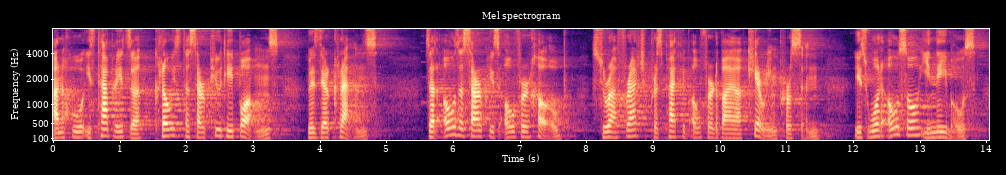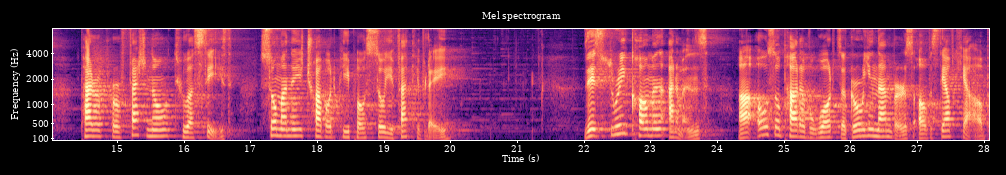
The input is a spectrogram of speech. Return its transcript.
and who establish the closest therapeutic bonds with their clients. That all the therapies offer hope through a fresh perspective offered by a caring person is what also enables paraprofessional to assist so many troubled people so effectively. These three common elements are also part of what the growing numbers of self-help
